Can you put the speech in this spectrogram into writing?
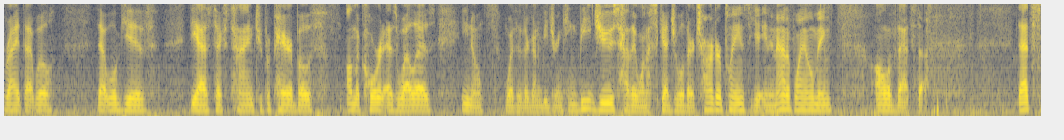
right? That will that will give the Aztecs time to prepare both on the court as well as, you know, whether they're going to be drinking beet juice, how they want to schedule their charter planes to get in and out of Wyoming, all of that stuff. That's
